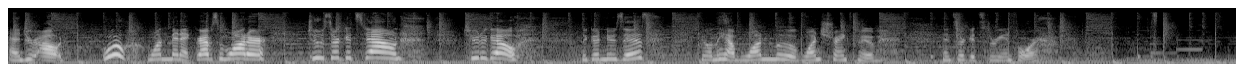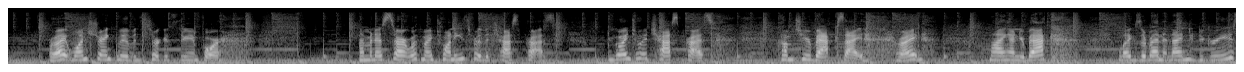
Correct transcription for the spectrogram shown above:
and you're out. Woo! One minute. Grab some water. Two circuits down. Two to go. The good news is you only have one move, one strength move in circuits three and four. All right, one strength move in circuits three and four. I'm gonna start with my 20s for the chest press. I'm going to a chest press. Come to your back side, right? Lying on your back, legs are bent at 90 degrees,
